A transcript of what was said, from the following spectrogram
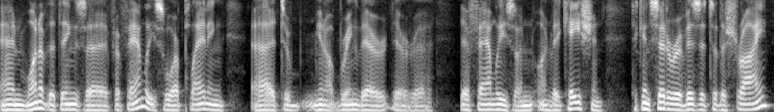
And one of the things uh, for families who are planning uh, to, you know, bring their their uh, their families on, on vacation to consider a visit to the shrine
